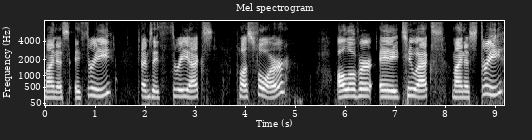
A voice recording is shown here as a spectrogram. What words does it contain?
minus a 3 times a 3x plus 4 all over a 2x minus 3.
